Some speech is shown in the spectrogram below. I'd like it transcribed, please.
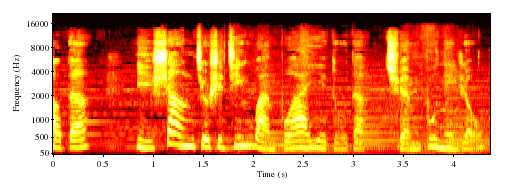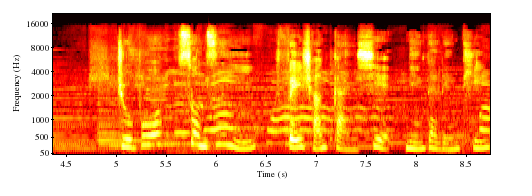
好的，以上就是今晚博爱夜读的全部内容。主播宋姿怡，非常感谢您的聆听。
